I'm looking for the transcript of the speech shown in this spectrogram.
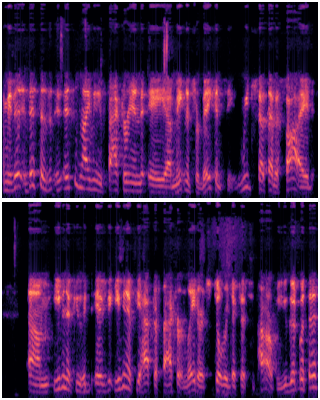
I mean, this, is this is not even factor in a uh, maintenance or vacancy. We set that aside. Um, even if you if, even if you have to factor it later, it's still ridiculously powerful. You good with this?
